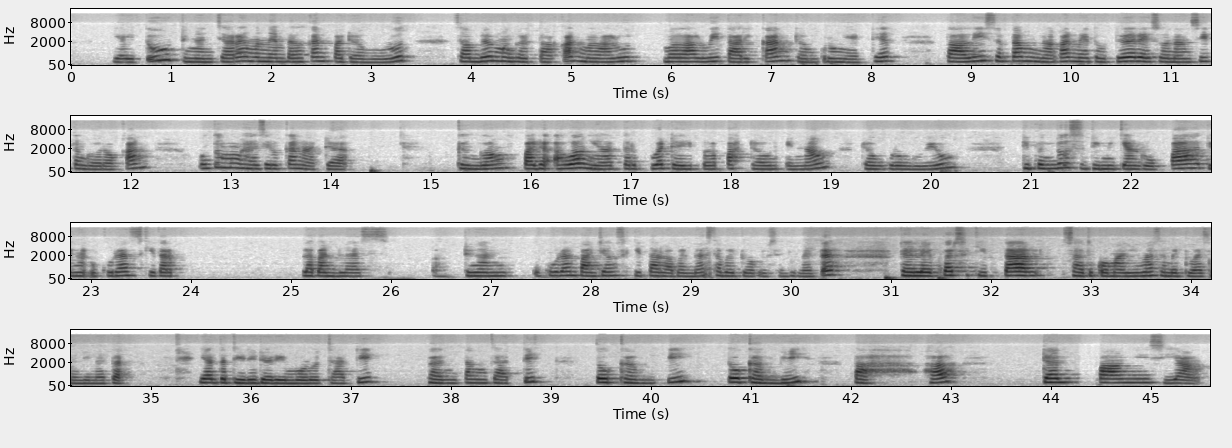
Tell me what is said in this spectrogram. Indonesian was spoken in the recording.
yaitu dengan cara menempelkan pada mulut sambil menggertakkan melalui, melalui tarikan dalam kurung ngedet, tali, serta menggunakan metode resonansi tenggorokan untuk menghasilkan nada. Genggong pada awalnya terbuat dari pelepah daun enau daun kurung guyung, dibentuk sedemikian rupa dengan ukuran sekitar 18 eh, dengan ukuran panjang sekitar 18 sampai 20 cm dan lebar sekitar 1,5 sampai 2 cm yang terdiri dari mulut cadik, bantang cadik, togampi, togambi, paha, dan Pangi Siang.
